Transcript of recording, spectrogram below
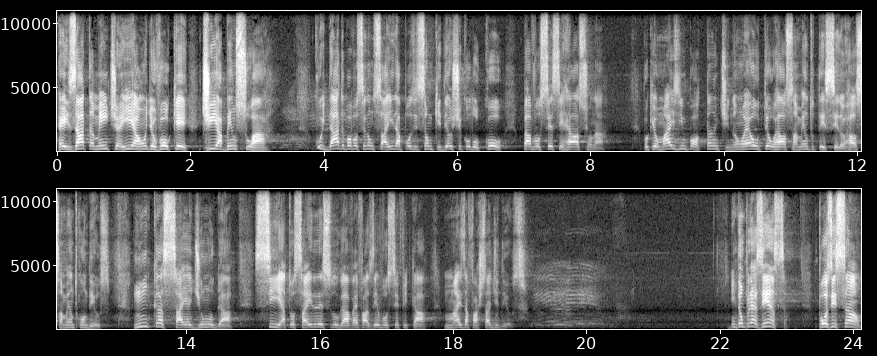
é exatamente aí aonde eu vou o quê? Te abençoar. Cuidado para você não sair da posição que Deus te colocou para você se relacionar. Porque o mais importante não é o teu relacionamento terceiro, é o relacionamento com Deus. Nunca saia de um lugar se a tua saída desse lugar vai fazer você ficar mais afastado de Deus. Então, presença, posição.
